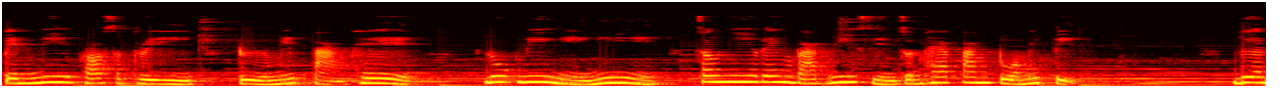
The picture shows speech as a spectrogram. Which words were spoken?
เป็นหนี้เพราะสตรี หรือมิตรต่างเพศ ลูกหนี้หนีหนี้ เจ้าหนี้เร่งรัดหนี้สินจนแทบตั้งตัวไม่ติด เดือน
